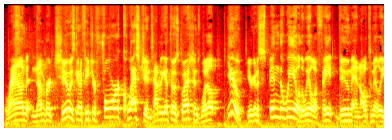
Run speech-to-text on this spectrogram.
Round number two is going to feature four questions. How do we get those questions? Well, you. You're going to spin the wheel, the wheel of fate, doom, and ultimately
